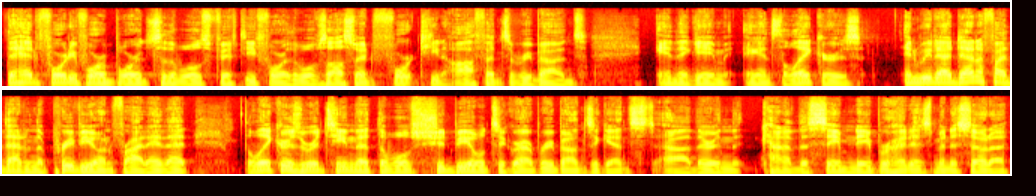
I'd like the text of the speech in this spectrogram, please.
They had 44 boards to the Wolves 54. The Wolves also had 14 offensive rebounds in the game against the Lakers. And we'd identified that in the preview on Friday that the Lakers were a team that the Wolves should be able to grab rebounds against. Uh, they're in the, kind of the same neighborhood as Minnesota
